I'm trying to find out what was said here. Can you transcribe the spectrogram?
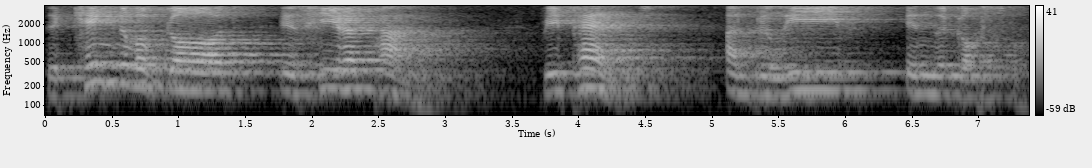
the kingdom of God is here at hand. Repent and believe in the gospel.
